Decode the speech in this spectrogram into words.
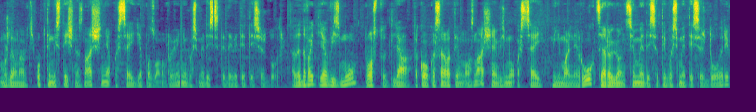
можливо, навіть оптимістичне значення, ось цей діапазон в районі 89 тисяч доларів. Але давайте я візьму просто для такого консервативного значення, візьму ось цей мінімальний рух, це район 78 тисяч доларів.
